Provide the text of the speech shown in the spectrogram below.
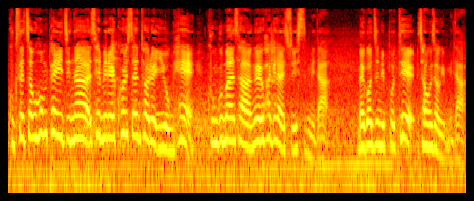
국세청 홈페이지나 세밀의 콜센터를 이용해 궁금한 사항을 확인할 수 있습니다. 매거진 리포트 정우정입니다.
